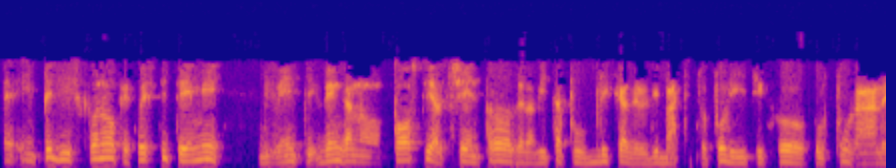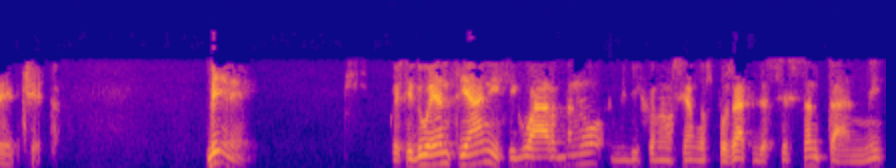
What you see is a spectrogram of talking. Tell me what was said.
eh, impediscono che questi temi diventi, vengano posti al centro della vita pubblica, del dibattito politico, culturale, eccetera. Bene, questi due anziani si guardano, mi dicono siamo sposati da 60 anni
